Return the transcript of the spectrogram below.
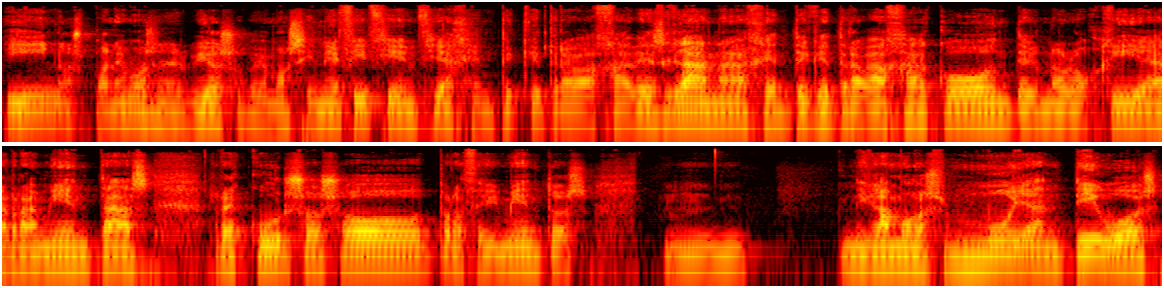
y nos ponemos nerviosos. Vemos ineficiencia, gente que trabaja desgana, gente que trabaja con tecnología, herramientas, recursos o procedimientos mm, digamos, muy antiguos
